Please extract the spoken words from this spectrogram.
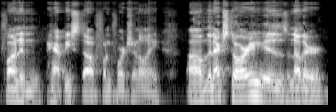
fun and happy stuff. Unfortunately, um, the next story is another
